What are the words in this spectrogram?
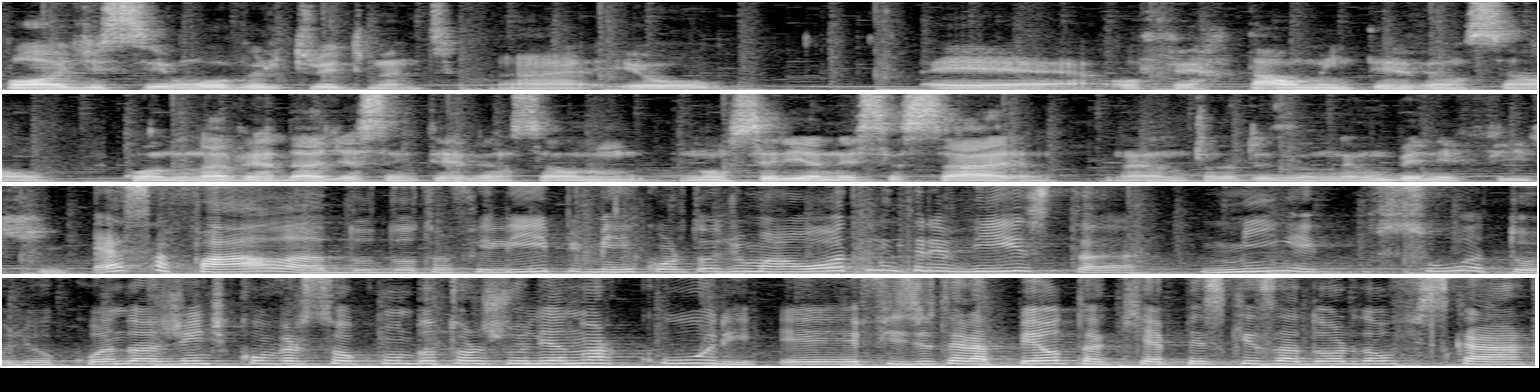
pode ser um overtreatment. Né? Eu é, ofertar uma intervenção quando na verdade essa intervenção não, seria necessária, né? não está trazendo nenhum benefício. Essa fala do Dr. Felipe me recordou de uma outra entrevista minha e sua, Túlio, quando a gente conversou com o Dr. Juliano Arcuri, é, fisioterapeuta que é pesquisador da UFSCar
